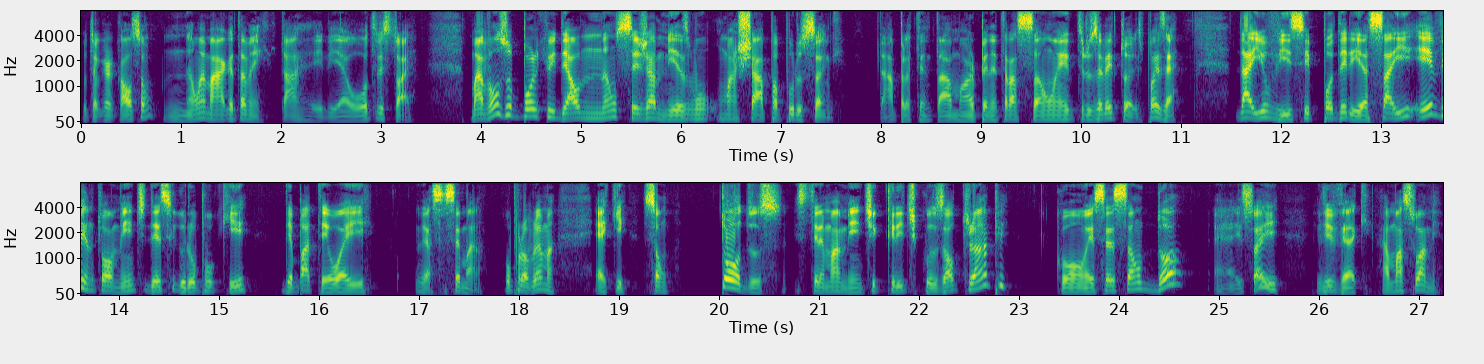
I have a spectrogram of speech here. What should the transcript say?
o Tucker Carlson não é maga também, tá? Ele é outra história. Mas vamos supor que o ideal não seja mesmo uma chapa puro sangue, tá? Para tentar a maior penetração entre os eleitores. Pois é. Daí o vice poderia sair eventualmente desse grupo que debateu aí nessa semana. O problema é que são todos extremamente críticos ao Trump, com exceção do, é isso aí, Vivek Ramaswamy.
